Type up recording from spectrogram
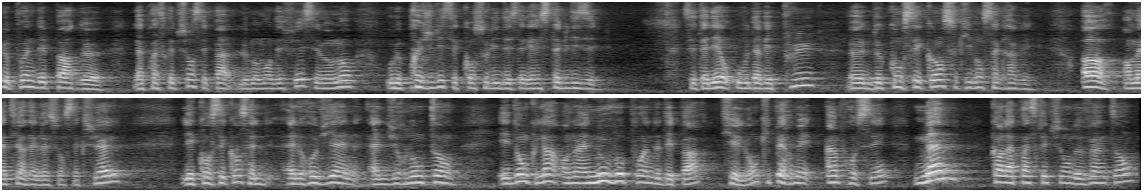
Le point de départ de la prescription, c'est pas le moment des faits, c'est le moment où le préjudice est consolidé, c'est-à-dire est stabilisé. C'est-à-dire où vous n'avez plus euh, de conséquences qui vont s'aggraver. Or, en matière d'agression sexuelle, les conséquences, elles, elles, reviennent, elles durent longtemps. Et donc là, on a un nouveau point de départ qui est long, qui permet un procès, même quand la prescription de 20 ans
